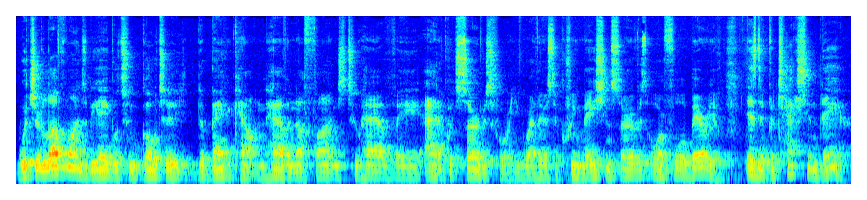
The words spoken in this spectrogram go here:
would your loved ones be able to go to the bank account and have enough funds to have a adequate service for you, whether it's a cremation service or a full burial? Is the protection there?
